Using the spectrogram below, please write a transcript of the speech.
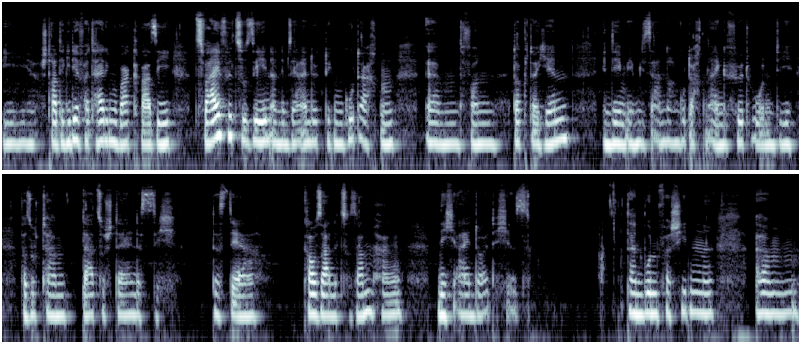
die Strategie der Verteidigung war quasi Zweifel zu sehen an dem sehr eindeutigen Gutachten ähm, von Dr. Yen, in dem eben diese anderen Gutachten eingeführt wurden, die versucht haben darzustellen, dass sich, dass der kausale Zusammenhang nicht eindeutig ist. Dann wurden verschiedene ähm,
